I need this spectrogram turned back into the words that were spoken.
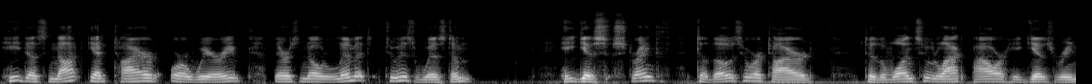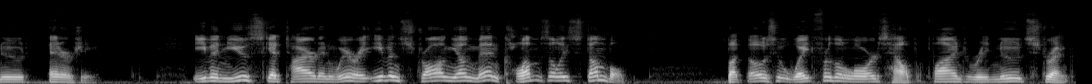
He does not get tired or weary. There is no limit to his wisdom. He gives strength to those who are tired. To the ones who lack power, he gives renewed energy. Even youths get tired and weary. Even strong young men clumsily stumble. But those who wait for the Lord's help find renewed strength.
